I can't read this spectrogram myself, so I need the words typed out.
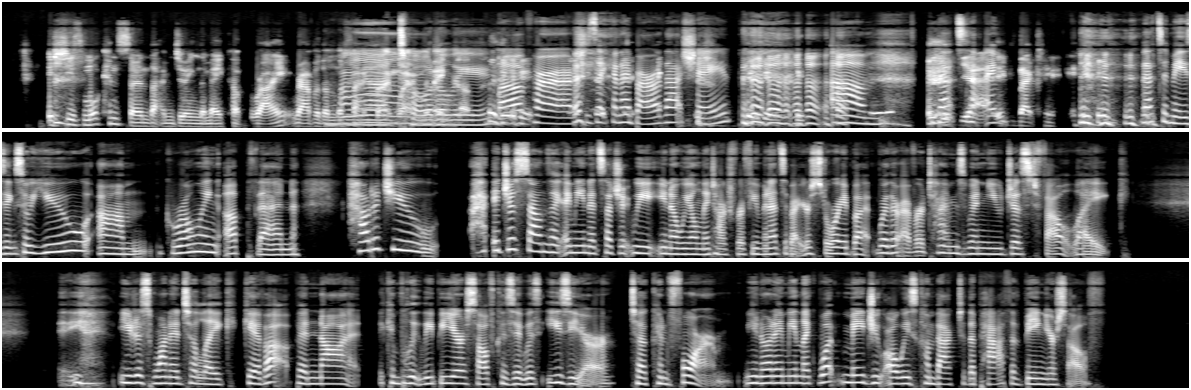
is she's more concerned that I'm doing the makeup right rather than the fact that I'm wearing totally. the makeup. Love her. She's like, can I borrow that shade? Um, that's yeah, I- exactly. That's amazing. So you um growing up then, how did you it just sounds like I mean it's such a we you know we only talked for a few minutes about your story but were there ever times when you just felt like you just wanted to like give up and not completely be yourself because it was easier to conform. You know what I mean? Like what made you always come back to the path of being yourself?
